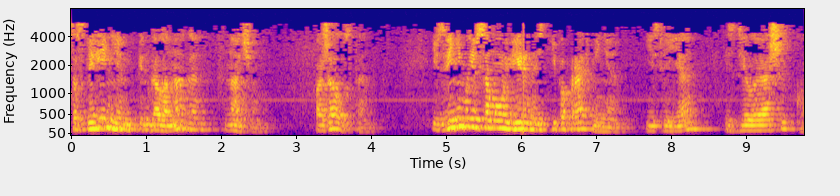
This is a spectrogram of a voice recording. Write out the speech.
Со смирением Пингаланага начал. Пожалуйста, извини мою самоуверенность и поправь меня, если я сделаю ошибку.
